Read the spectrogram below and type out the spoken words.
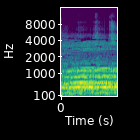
Oh.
